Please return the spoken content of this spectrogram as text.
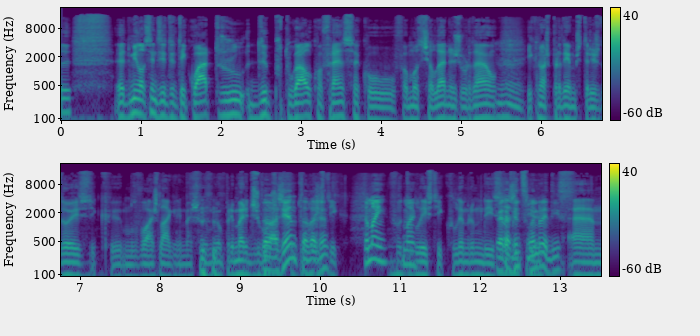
eh, de 1984 de Portugal com a França, com o famoso Chalana Jordão, Uhum. e que nós perdemos 3-2 e que me levou às lágrimas. Foi o meu primeiro desgosto Toda a gente, toda a gente. futebolístico. Também, futebolístico, lembro-me disso. Toda a gente se lembra disso. A-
